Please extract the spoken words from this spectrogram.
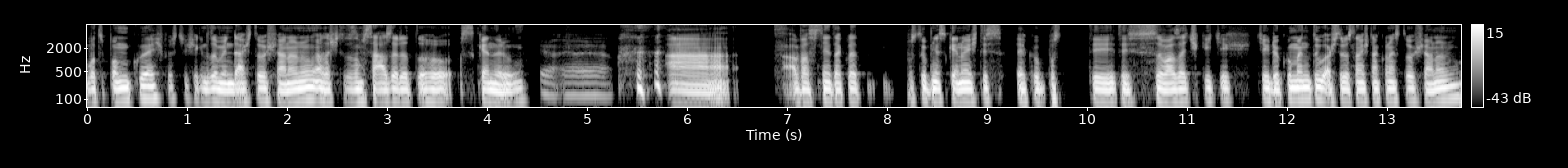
odsponkuješ, prostě všechno to vyndáš z toho šanonu a začneš to tam sázet do toho skeneru Jo, jo, jo. a, a vlastně takhle postupně skenuješ ty, jako post, ty, ty svazečky těch, těch dokumentů, až to dostaneš nakonec toho šanonu.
